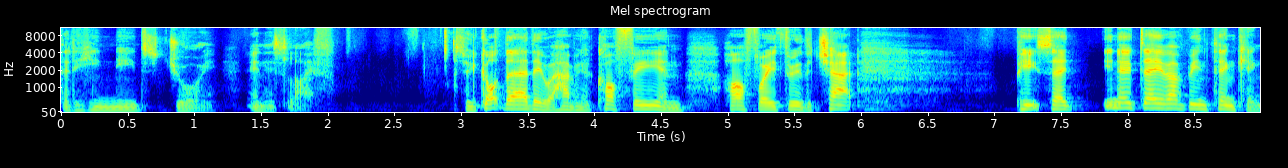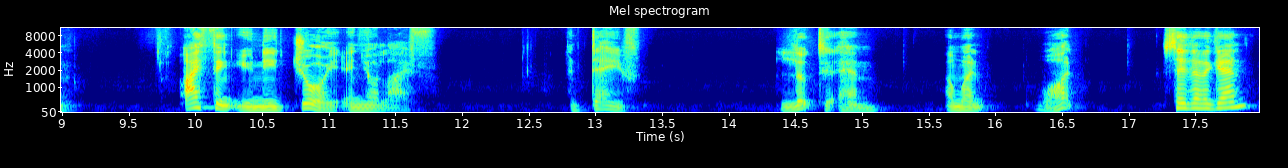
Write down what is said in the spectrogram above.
that he needs joy in his life. So he got there, they were having a coffee, and halfway through the chat, Pete said, You know, Dave, I've been thinking. I think you need joy in your life. And Dave looked at him and went, What? Say that again?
